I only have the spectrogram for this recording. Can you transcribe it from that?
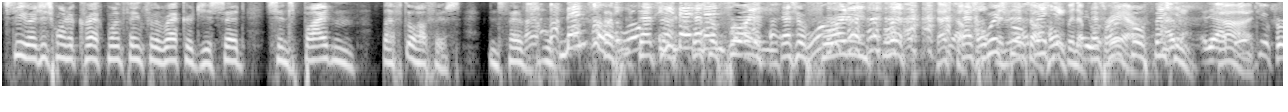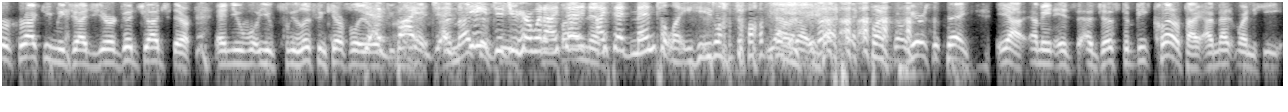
Steve, I just want to correct one thing for the record. You said since Biden left office instead of mentally, That's he a meant that's a mentally. Freudian that's a Freudian slip. That's a hope and- wishful that's a hope thinking. and a that's prayer. wishful thinking. Yeah, God. thank you for correcting me, Judge. You're a good judge there, and you you, you listen carefully. to J- by- say. J- I meant Steve, did you hear what I said? Biden- I said mentally he left office. Yeah, right. but so here's the thing. Yeah, I mean, it's uh, just to be clarified. I meant when he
